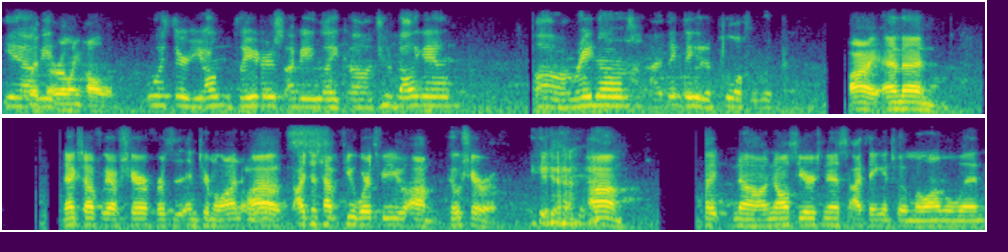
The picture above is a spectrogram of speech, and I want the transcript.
Yeah, I with mean, Erling Haaland. with their young players, I mean, like uh, Jude Bellingham, uh, Reyna, I think they could pull off a win. All right, and then next up we have Sheriff versus Inter Milan. Oh, uh, I just have a few words for you. Um, go Sheriff. Yeah. Um, but no, in all seriousness, I think Inter Milan will win.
